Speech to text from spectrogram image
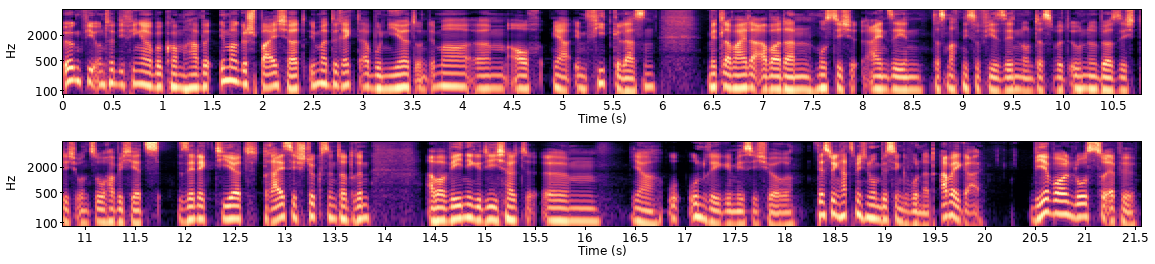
irgendwie unter die Finger bekommen habe, immer gespeichert, immer direkt abonniert und immer ähm, auch ja, im Feed gelassen. Mittlerweile aber dann musste ich einsehen, das macht nicht so viel Sinn und das wird unübersichtlich und so habe ich jetzt selektiert. 30 Stück sind da drin, aber wenige, die ich halt ähm, ja, unregelmäßig höre. Deswegen hat es mich nur ein bisschen gewundert. Aber egal. Wir wollen los zu Apple.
